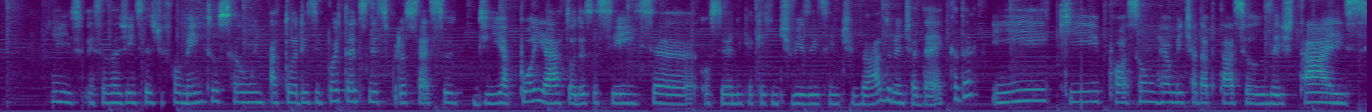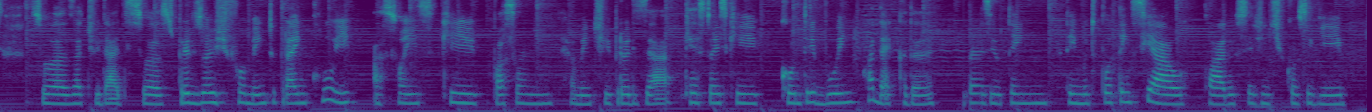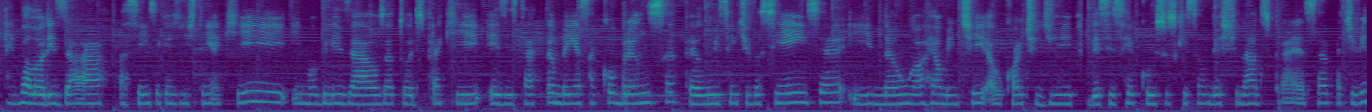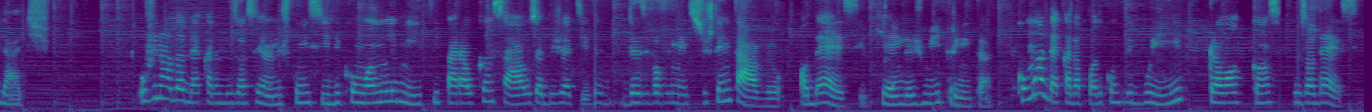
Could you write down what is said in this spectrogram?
Isso, essas agências de fomento são atores importantes nesse processo de apoiar toda essa ciência oceânica que a gente visa incentivar durante a década e que possam realmente adaptar seus editais, suas atividades, suas previsões de fomento para incluir ações que possam realmente priorizar questões que contribuem com a década. Né? O Brasil tem, tem muito potencial, claro, se a gente conseguir valorizar a ciência que a gente tem aqui e mobilizar os atores para que exista também essa cobrança pelo incentivo à ciência e não realmente ao corte de, desses recursos que são destinados para essa atividade. O final da década dos oceanos coincide com o ano limite para alcançar os Objetivos de Desenvolvimento Sustentável, ODS, que é em 2030. Como a década pode contribuir para o alcance dos ODS?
